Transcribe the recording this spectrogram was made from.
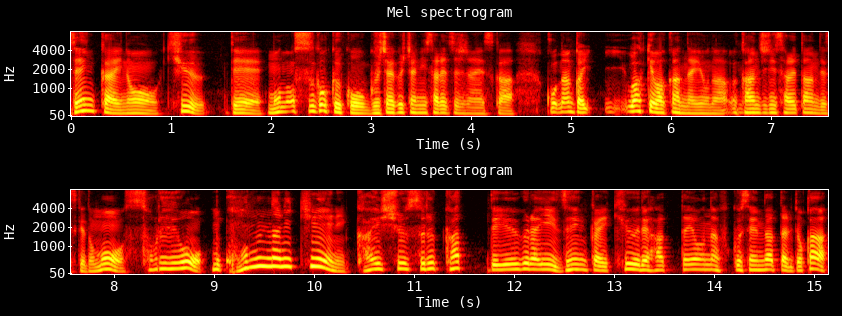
前回の9で、ものすごくこうぐちゃぐちゃにされてたじゃないですか。こうなんかわけわかんないような感じにされたんですけども、それをもうこんなに綺麗に回収するかっっていうぐらい前回9で貼ったような伏線だったりとか、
